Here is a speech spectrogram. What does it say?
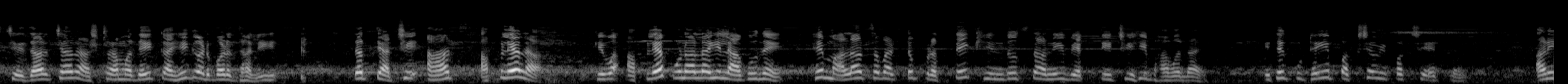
शेजारच्या राष्ट्रामध्ये काही गडबड झाली तर त्याची आज आपल्याला किंवा आपल्या कुणालाही लागू नये हे मला असं वाटतं प्रत्येक हिंदुस्थानी व्यक्तीची ही भावना आहे. इथे कुठेही पक्ष विपक्ष येत नाही. आणि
